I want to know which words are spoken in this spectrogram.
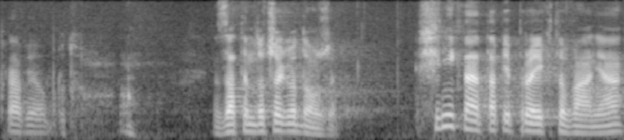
Prawie obrót. O. Zatem do czego dążę? Silnik na etapie projektowania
